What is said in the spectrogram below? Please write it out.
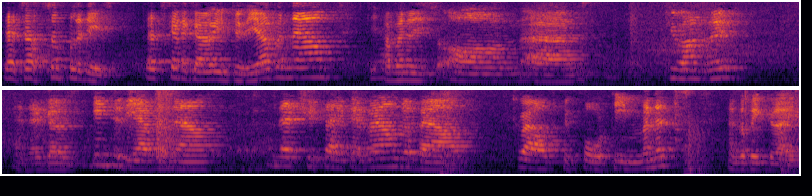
That's how simple it is. That's going to go into the oven now. The oven is on um, 200 and that goes into the oven now. And that should take around about 12 to 14 minutes and it'll be great.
